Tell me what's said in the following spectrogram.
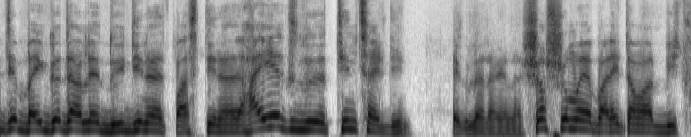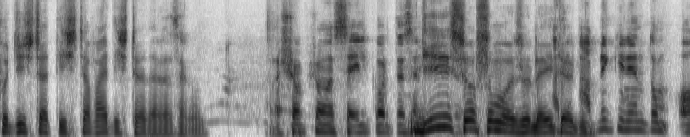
যে ভাগ্য তাহলে দুই দিন আর পাঁচ দিন আর হাই এক্স তিন চার দিন এগুলো রাখে না। সবসময় বাড়িতে আমার বিশ পঁচিশটা তিরিশটা পঁয়ত্রিশটা টাকা ছাগল সব সময় সেল করতেছেন? জি সবসময় চলে এইটা আচ্ছা, আপনি কিনেন তো ও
